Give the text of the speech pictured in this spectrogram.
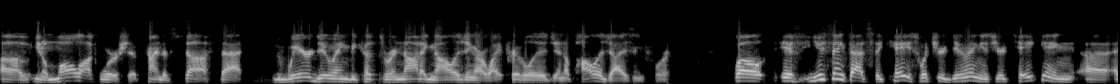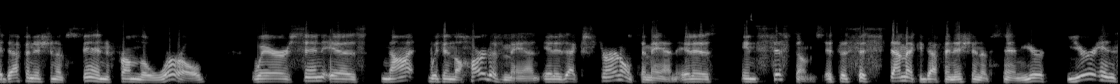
of you know Moloch worship kind of stuff that we're doing because we're not acknowledging our white privilege and apologizing for it. Well, if you think that's the case, what you're doing is you're taking uh, a definition of sin from the world where sin is not within the heart of man, it is external to man. It is in systems. It's a systemic definition of sin. You're you're in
